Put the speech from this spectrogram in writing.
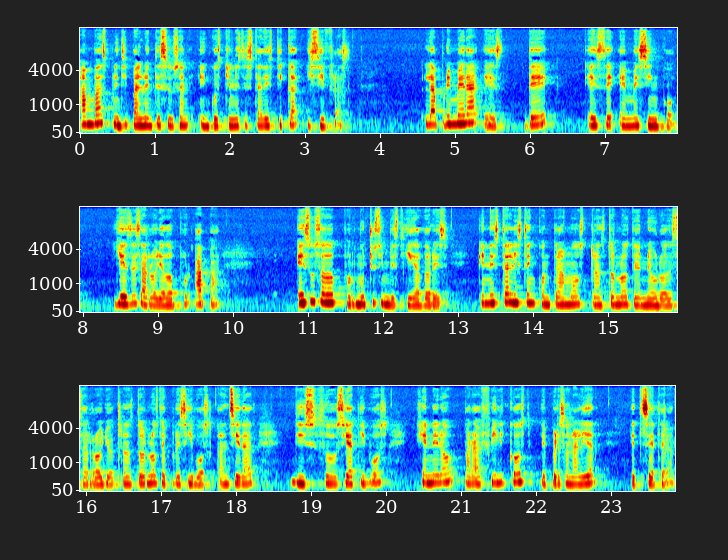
Ambas principalmente se usan en cuestiones de estadística y cifras. La primera es DSM5 y es desarrollado por APA. Es usado por muchos investigadores. En esta lista encontramos trastornos de neurodesarrollo, trastornos depresivos, ansiedad, disociativos, género, parafílicos, de personalidad, etc.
